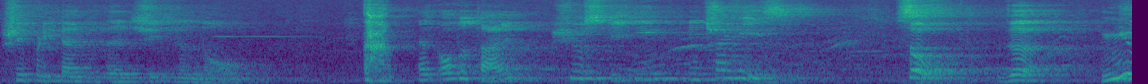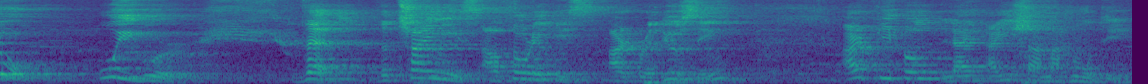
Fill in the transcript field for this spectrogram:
She pretended that she didn't know. and all the time she was speaking in Chinese. So the new Uyghur that the Chinese authorities are producing are people like Aisha Mahmoudi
